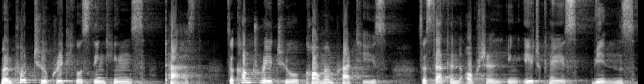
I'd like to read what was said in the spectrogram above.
When put to critical thinking's test, the contrary to common practice, the second option in each case wins.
